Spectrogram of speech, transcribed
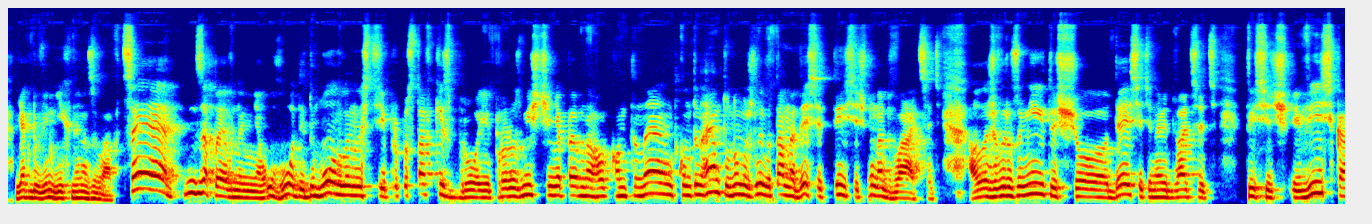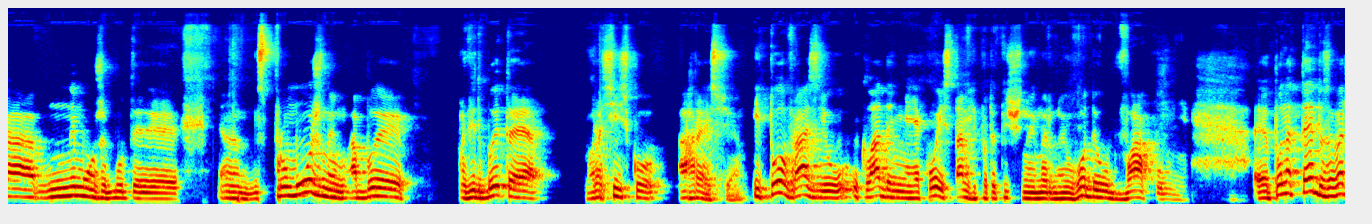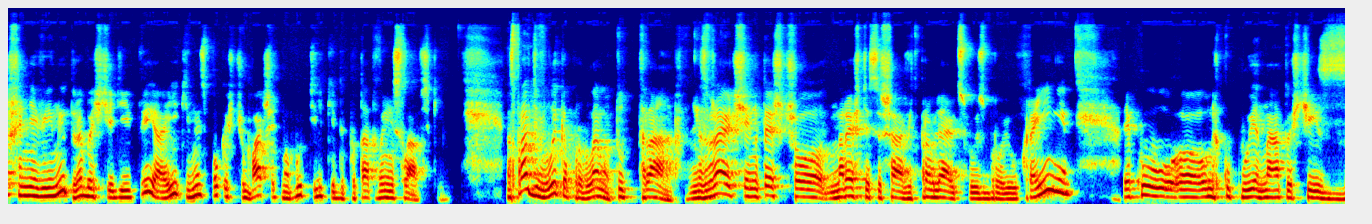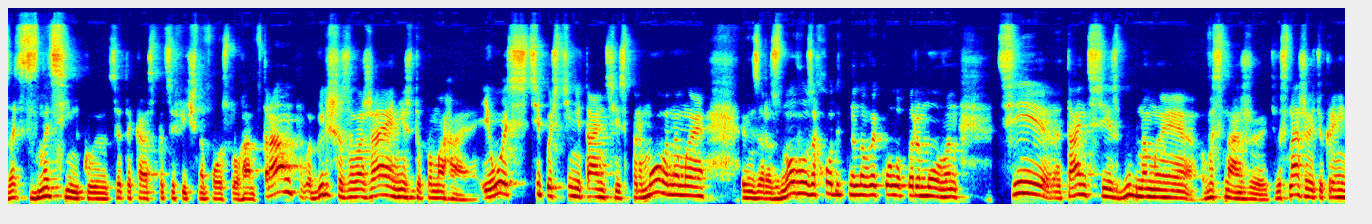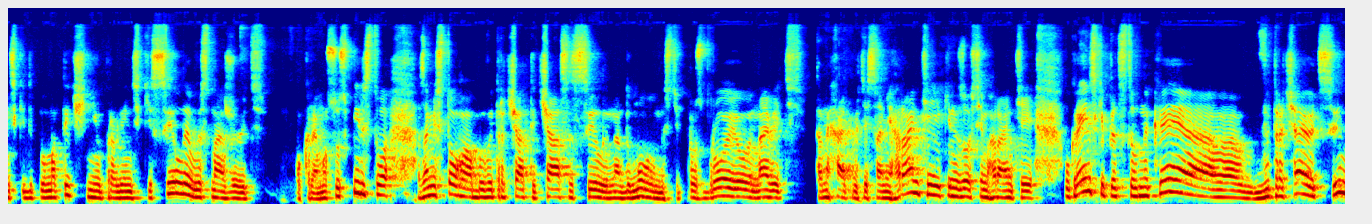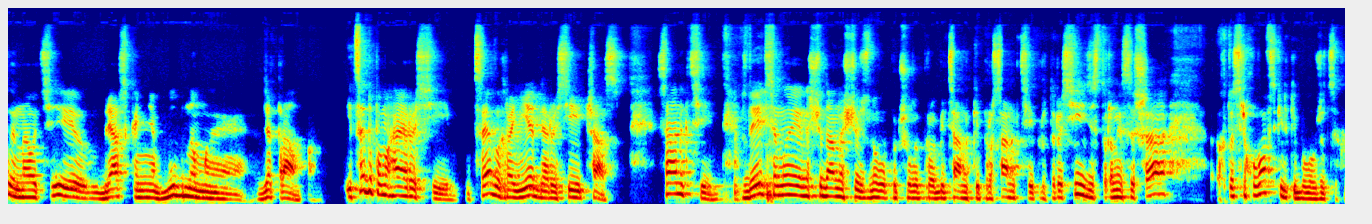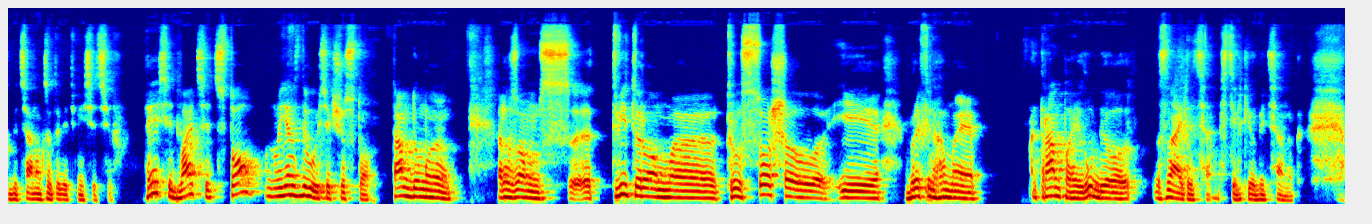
як би він їх не називав. Це запевнення, угоди, домовленості про поставки зброї, про розміщення певного континент, контингенту, ну можливо, там на 10 тисяч, ну на 20. Але ж ви розумієте, що 10 і навіть 20 тисяч війська не може бути е, спроможним, аби відбити російську агресію, і то в разі укладення якоїсь там гіпотетичної мирної угоди у вакуумі. Е, Понад те, до завершення війни треба ще дійти, а її кінець поки що бачить, мабуть, тільки депутат Веніславський. Насправді велика проблема тут Трамп, незважаючи на те, що нарешті США відправляють свою зброю Україні, яку е, у них купує НАТО ще й з націнкою. Це така специфічна послуга. Трамп більше заважає ніж допомагає. І ось ці постійні танці з перемовинами. Він зараз знову заходить на нове коло перемовин. Ці танці з бубнами виснажують, виснажують українські дипломатичні управлінські сили, виснажують окремо суспільство. Замість того, аби витрачати час і сили на домовленості про зброю, навіть та нехай про ті самі гарантії, які не зовсім гарантії, українські представники е, витрачають сили на оці брязкання бубнами для Трампа. І це допомагає Росії. Це виграє для Росії час. Санкції. Здається, ми нещодавно щось знову почули про обіцянки про санкції проти Росії зі сторони США. Хтось рахував, скільки було вже цих обіцянок за 9 місяців? 10, 20, 100? Ну я не здивуюся, якщо 100. Там, думаю, разом з е, Твіттером, е, Truth Social і брифінгами Трампа і Рубіо знайдеться стільки обіцянок.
